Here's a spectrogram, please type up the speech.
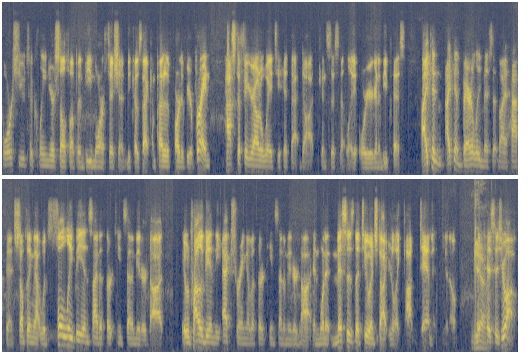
force you to clean yourself up and be more efficient because that competitive part of your brain has to figure out a way to hit that dot consistently or you're going to be pissed. I can I can barely miss it by a half inch, something that would fully be inside a 13 centimeter dot. It would probably be in the X ring of a 13 centimeter dot, and when it misses the two inch dot, you're like, God damn it, you know, Yeah. it pisses you off.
